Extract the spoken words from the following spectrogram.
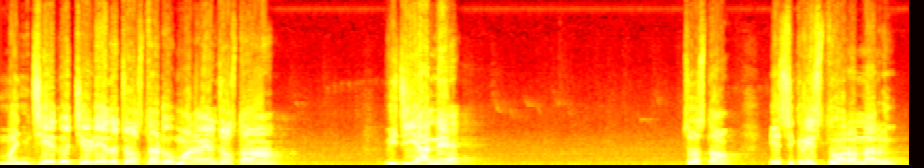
మంచి ఏదో చెడేదో చూస్తాడు. మనం ఏం చూస్తాం? విజయాన్నే చూస్తాం. యేసుక్రీస్తు వారు ఉన్నారు.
